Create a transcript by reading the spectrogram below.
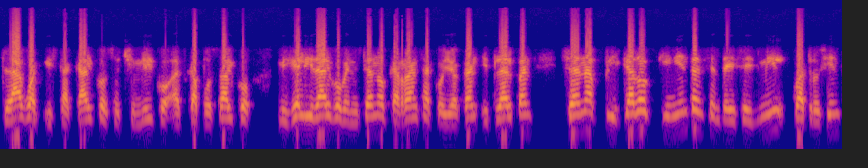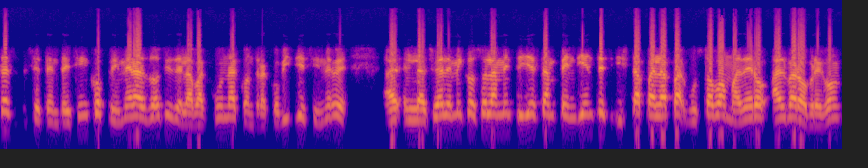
Tláhuac, Iztacalco, Xochimilco, Azcapotzalco, Miguel Hidalgo, Venustiano Carranza, Coyoacán y Tlalpan, se han aplicado 566.475 primeras dosis de la vacuna contra COVID-19. En la Ciudad de México solamente ya están pendientes Iztapalapa, Gustavo Amadero, Álvaro Obregón,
